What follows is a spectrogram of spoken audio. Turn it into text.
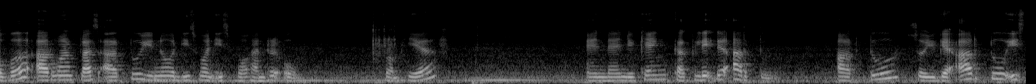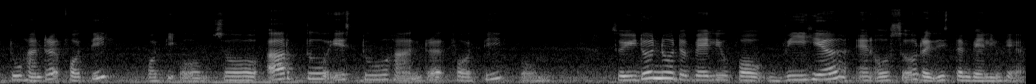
over R1 plus R2 you know this one is 400 ohm from here. And then you can calculate the R2 R2 so you get R2 is 240 40 ohm. So R2 is 240 ohm. So you don't know the value for V here and also resistance value here.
